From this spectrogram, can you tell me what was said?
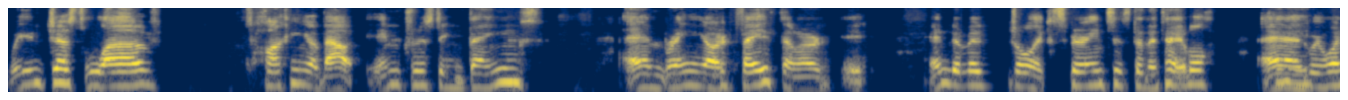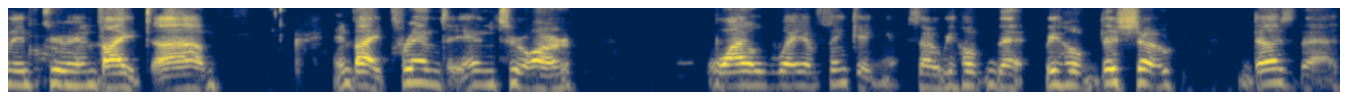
we just love talking about interesting things and bringing our faith and our individual experiences to the table. And we wanted to invite um, invite friends into our wild way of thinking. So we hope that we hope this show does that.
